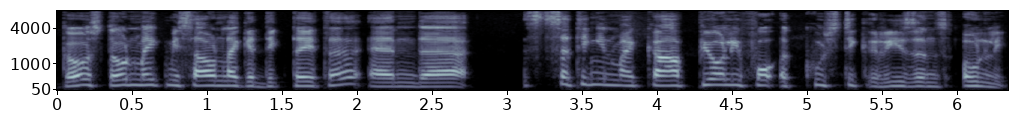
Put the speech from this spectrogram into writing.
Ghost, don't make me sound like a dictator. And uh, sitting in my car purely for acoustic reasons only.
